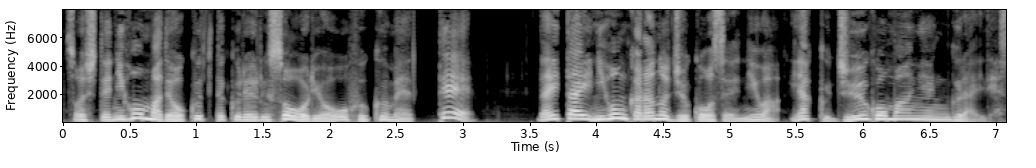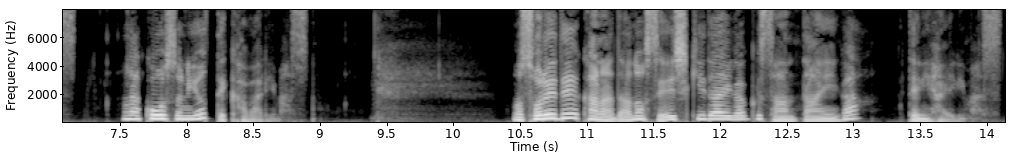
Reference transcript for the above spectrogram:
そして日本まで送ってくれる送料を含めて、大体日本からの受講生には約15万円ぐらいです。なコースによって変わります。それでカナダの正式大学3単位が手に入ります。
